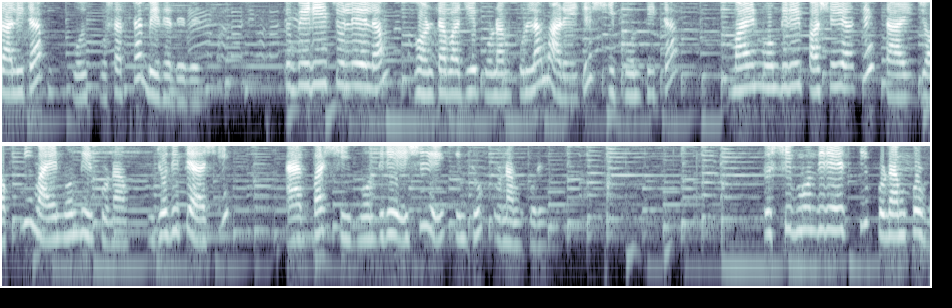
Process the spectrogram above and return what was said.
ডালিটা ওই প্রসাদটা বেঁধে দেবেন তো বেরিয়ে চলে এলাম, ঘণ্টা বাজিয়ে প্রণাম করলাম, আর এই যে শিব মন্দিরটা মায়ের মন্দিরের পাশেই আছে, তাই যখনই মায়ের মন্দির প্রণাম, পুজো দিতে আসি, একবার শিব মন্দিরে এসে কিন্তু প্রণাম করে নিই। তো শিব মন্দিরে এসেছি, প্রণাম করব।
